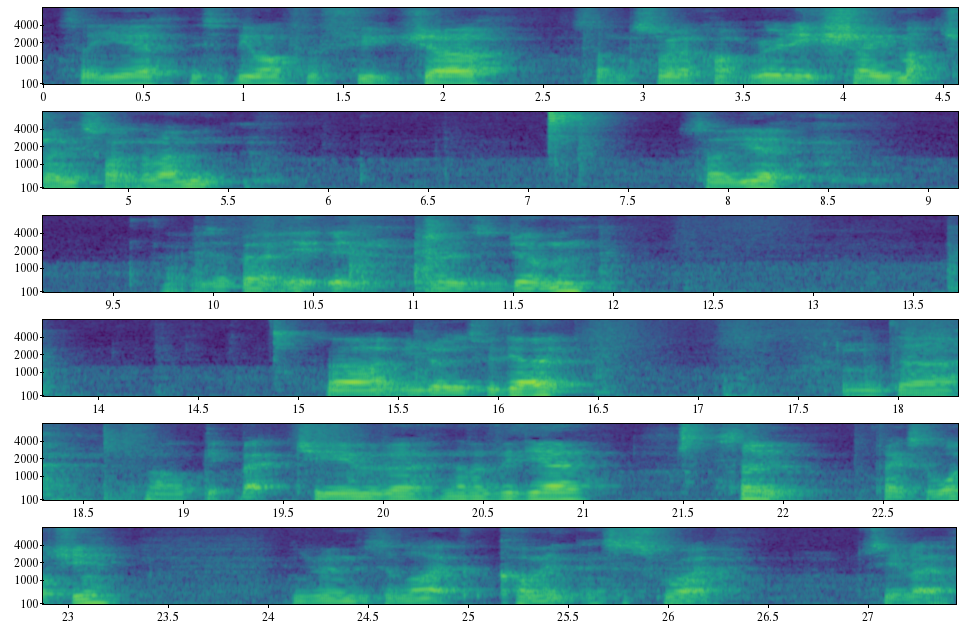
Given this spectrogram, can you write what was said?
So yeah, this will be one for the future. So I'm sorry I can't really show you much on this one at the moment. So yeah, that is about it then, ladies and gentlemen. So I hope you enjoyed this video and uh, I'll get back to you with uh, another video soon. Thanks for watching and remember to like, comment and subscribe. See you later.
